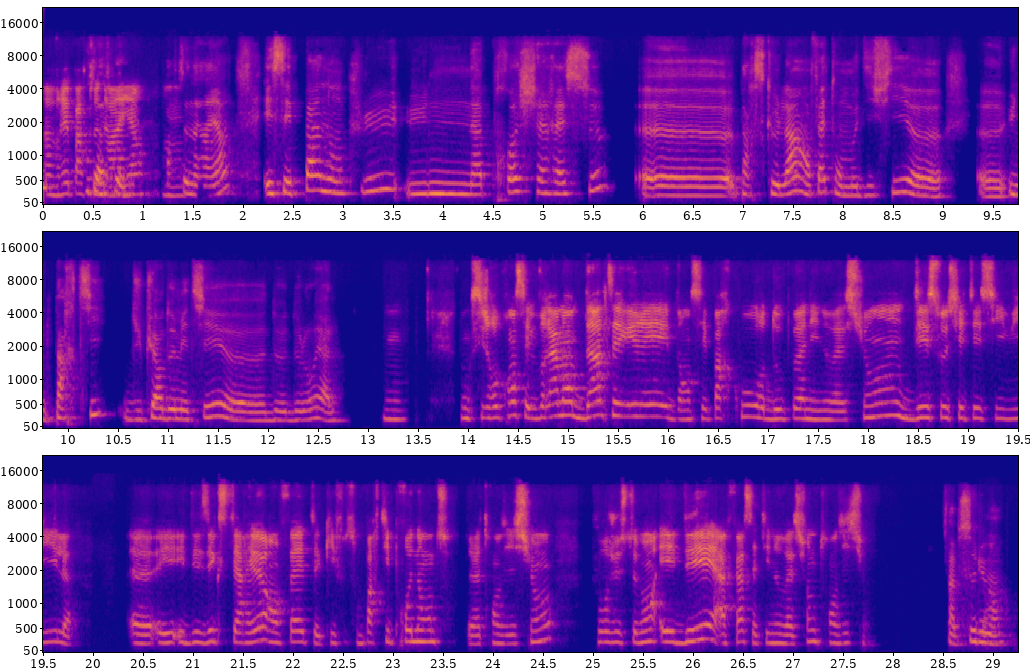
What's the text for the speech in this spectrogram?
un vrai partenariat. partenariat. Et c'est pas non plus une approche RSE. Euh, parce que là, en fait, on modifie euh, une partie du cœur de métier de, L'Oréal. Mm. Donc, si je reprends, c'est vraiment d'intégrer dans ces parcours d'open innovation des sociétés civiles euh, et, des extérieurs, en fait, qui sont partie prenante de la transition pour justement aider à faire cette innovation de transition. Absolument.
